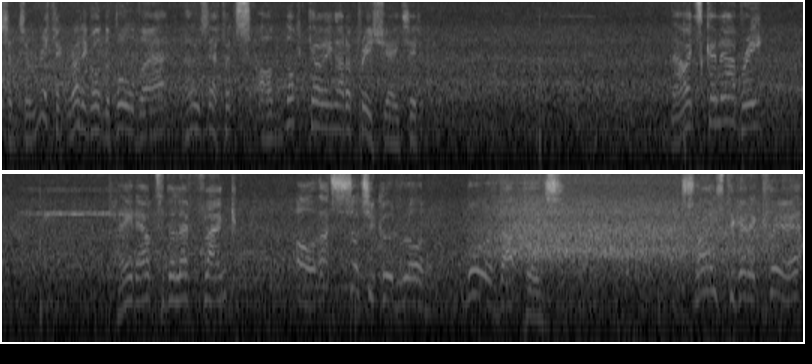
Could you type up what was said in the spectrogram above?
Some terrific running on the ball there. Those efforts are not going unappreciated. Now it's Gnabry. Played out to the left flank. Oh, that's such a good run. More of that, please. Tries to get it clear.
